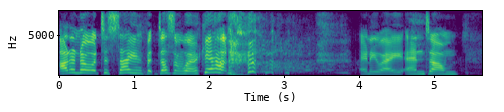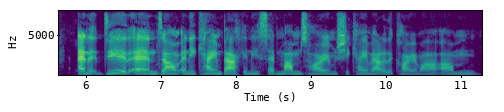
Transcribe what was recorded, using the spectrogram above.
I don't know what to say if it doesn't work out. anyway, and um, and it did, and um, and he came back and he said, "Mum's home. She came out of the coma. Um,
